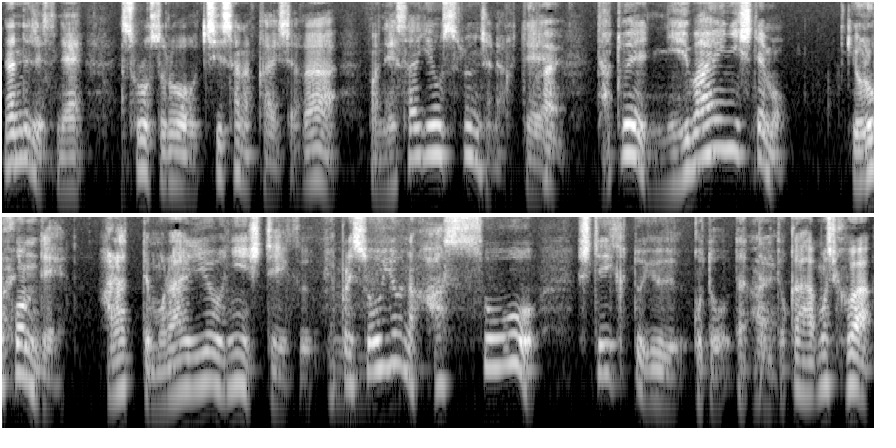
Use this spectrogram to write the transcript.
なんでですねそろそろ小さな会社が、まあ、値下げをするんじゃなくて、はい、たとえ2倍にしても喜んで払ってもらえるようにしていく。やっぱりそういうような発想をしていくということだったりとか、はい、もしくは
